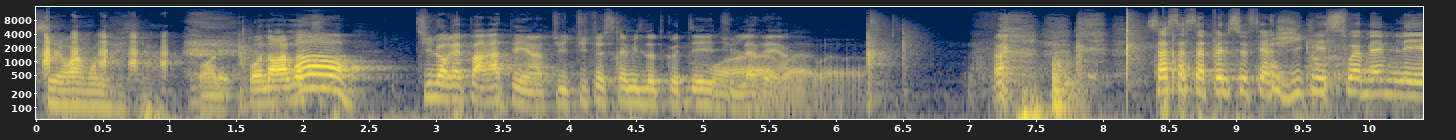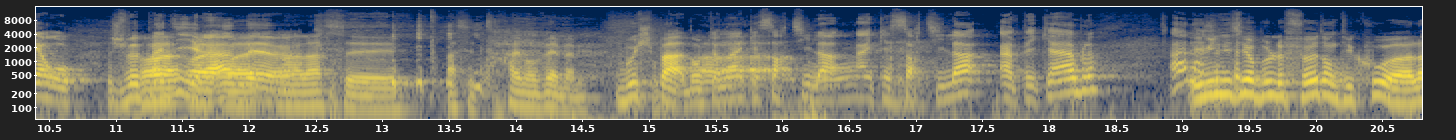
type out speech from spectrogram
c'est vraiment difficile. Bon, allez. Bon, normalement. Ah tu l'aurais pas raté, hein. tu, te serais mis de l'autre côté et tu l'avais. Hein. ça, ça s'appelle se faire gicler soi-même les héros. Je veux pas dire, hein, mais. Euh, là, c'est ah, très mauvais même. Bouge pas. Donc, il y en a un qui est sorti là, un qui est sorti là, impeccable. Ah, Immunisé aux boules de feu, donc du coup, euh, là,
